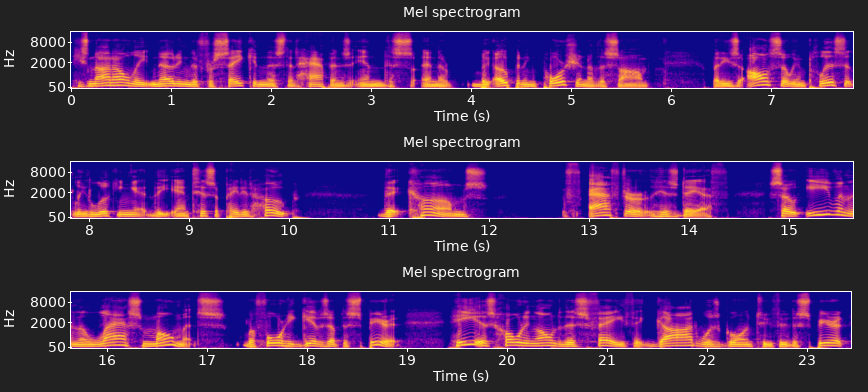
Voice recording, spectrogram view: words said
he's not only noting the forsakenness that happens in the in the opening portion of the psalm, but he's also implicitly looking at the anticipated hope that comes after his death. So even in the last moments before he gives up the spirit, he is holding on to this faith that God was going to, through the Spirit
